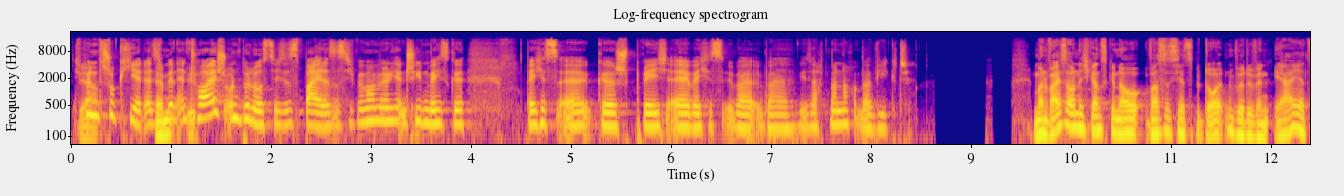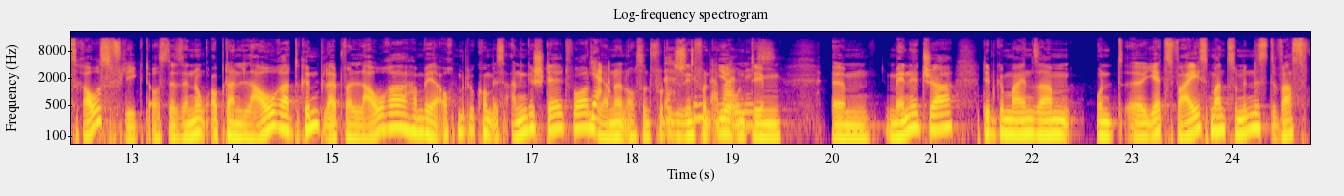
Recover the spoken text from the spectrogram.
Ich ja. bin schockiert. Also ich ähm, bin enttäuscht und belustigt. Das ist beides. Ich bin mir noch nicht entschieden, welches, Ge welches äh, Gespräch, äh, welches über, über, wie sagt man noch, überwiegt. Man weiß auch nicht ganz genau, was es jetzt bedeuten würde, wenn er jetzt rausfliegt aus der Sendung, ob dann Laura drin bleibt, weil Laura, haben wir ja auch mitbekommen, ist angestellt worden. Ja, wir haben dann auch so ein Foto gesehen von ihr und dem ähm, Manager, dem gemeinsamen. Und äh, jetzt weiß man zumindest, was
